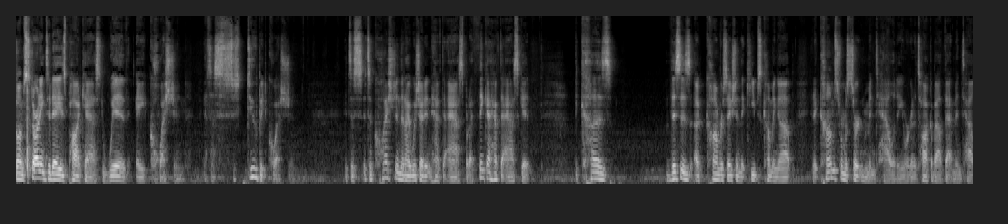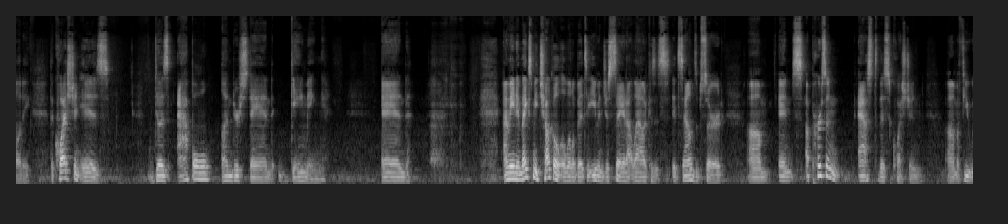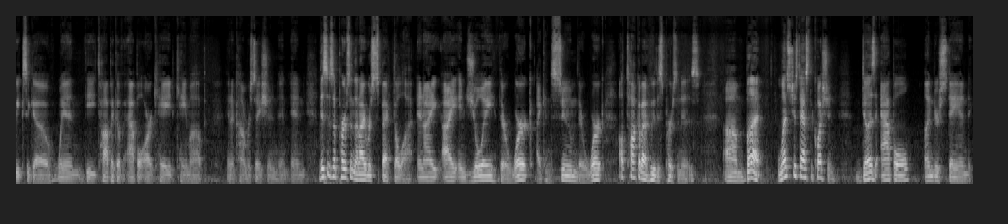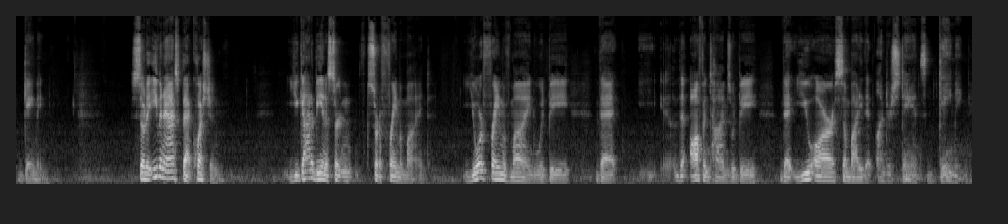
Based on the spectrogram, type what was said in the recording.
So I'm starting today's podcast with a question. It's a stupid question. It's a, it's a question that I wish I didn't have to ask, but I think I have to ask it because this is a conversation that keeps coming up and it comes from a certain mentality. We're going to talk about that mentality. The question is Does Apple understand gaming? And I mean, it makes me chuckle a little bit to even just say it out loud because it's it sounds absurd. Um, and a person asked this question um, a few weeks ago when the topic of Apple Arcade came up in a conversation, and and this is a person that I respect a lot, and I I enjoy their work. I consume their work. I'll talk about who this person is, um, but let's just ask the question: Does Apple understand gaming? So to even ask that question, you got to be in a certain sort of frame of mind. Your frame of mind would be that that oftentimes would be that you are somebody that understands gaming.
